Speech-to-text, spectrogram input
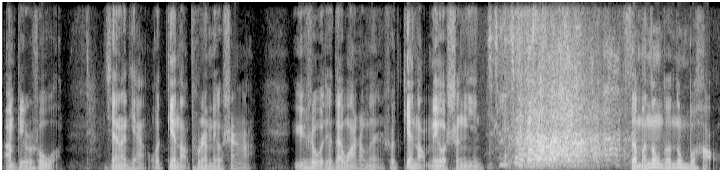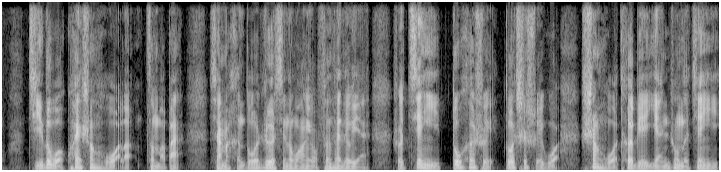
啊。比如说我，前两天我电脑突然没有声了，于是我就在网上问说电脑没有声音，怎么弄都弄不好。急得我快上火了，怎么办？下面很多热心的网友纷纷留言说，建议多喝水，多吃水果。上火特别严重的，建议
